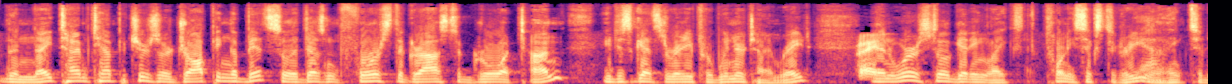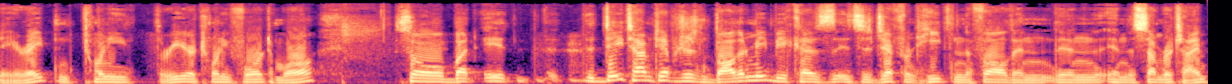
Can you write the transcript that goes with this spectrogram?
the nighttime temperatures are dropping a bit so it doesn't force the grass to grow a ton. It just gets ready for wintertime, right? right? And we're still getting like 26 degrees, yeah. I think, today, right? And 23 or 24 tomorrow. So, but it, the daytime temperature doesn't bother me because it's a different heat in the fall than, than in the summertime,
